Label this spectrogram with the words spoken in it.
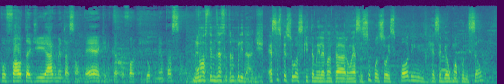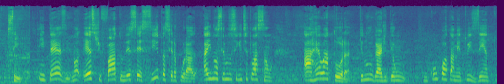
Por falta de argumentação técnica, por falta de documentação. Né? Nós temos essa tranquilidade. Essas pessoas que também levantaram essas suposições podem receber alguma punição? Sim. Em tese, este fato necessita ser apurado. Aí nós temos a seguinte situação: a relatora, que no lugar de ter um, um comportamento isento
